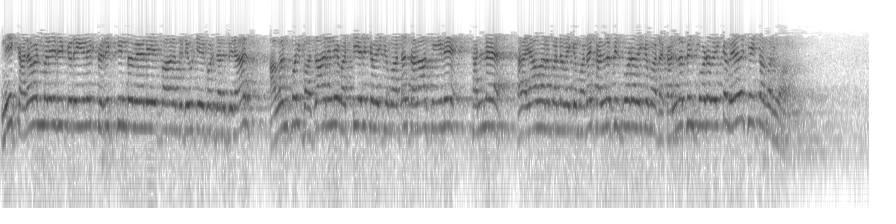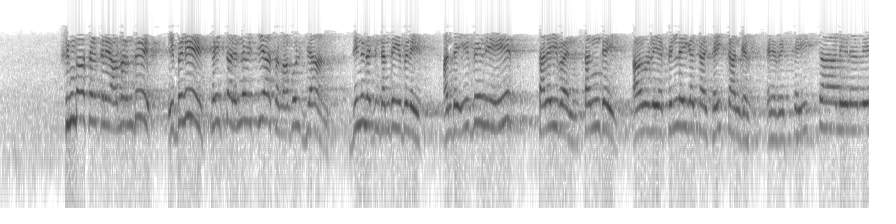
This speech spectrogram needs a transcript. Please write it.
நீ கணவன் மனைவிக்கு இடையிலே பிரிக்கின்ற வேலையை பார்த்து டியூட்டியை கொடுத்து அனுப்பினால் அவன் போய் பஜாரிலே வட்டி எடுக்க வைக்க மாட்டான் தலாசியிலே கல்ல வியாபாரம் பண்ண வைக்க மாட்டான் கள்ளத்தில் போட வைக்க மாட்டான். கள்ளத்தில் போட வைக்க வேலை செய்தான் வருவான். சிம்மாசனத்திலே அமர்ந்து இபிலி சைத்தான் என்ன வித்தியாசம்? அபுல் ஜான் ஜின்னத்தின் தந்தை இபிலி அந்த இபிலி தலைவன் தந்தை அவருடைய பிள்ளைகள் தான் செய்தான்கள் எனவே செய்தானிடமே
